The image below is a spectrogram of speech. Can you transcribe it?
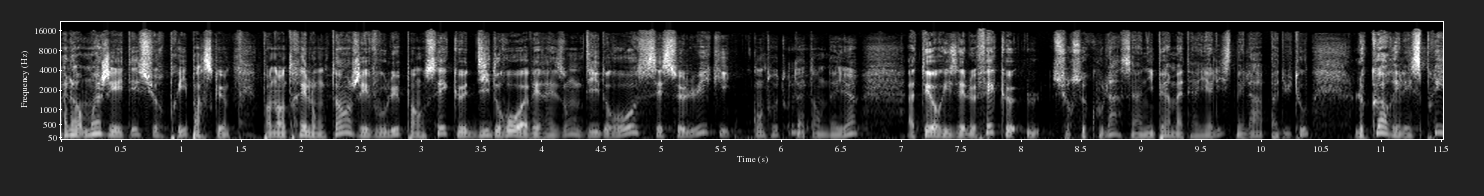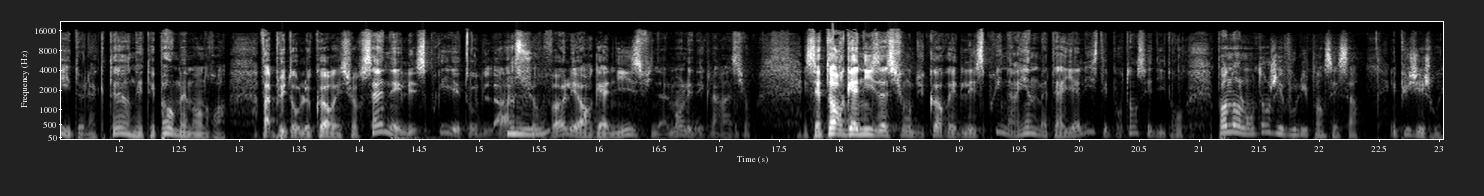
Alors moi j'ai été surpris parce que pendant très longtemps j'ai voulu penser que Diderot avait raison. Diderot c'est celui qui, contre toute attente d'ailleurs, a théorisé le fait que sur ce coup-là c'est un hyper matérialiste, mais là pas du tout. Le corps et l'esprit de l'acteur n'étaient pas au même endroit. Enfin plutôt le corps est sur scène et l'esprit est au-delà, Mhm. survole et organise finalement les déclarations. Et cette organisation du corps et de l'esprit n'a rien de matérialiste et pourtant c'est Diderot. Pendant longtemps j'ai voulu penser ça. Et puis j'ai joué.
